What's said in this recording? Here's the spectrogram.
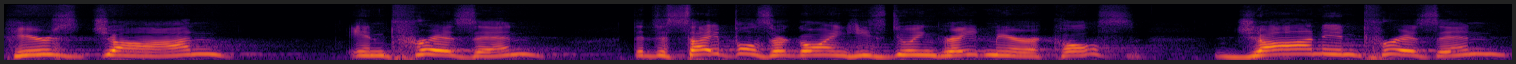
Here's John in prison. The disciples are going, he's doing great miracles. John in prison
